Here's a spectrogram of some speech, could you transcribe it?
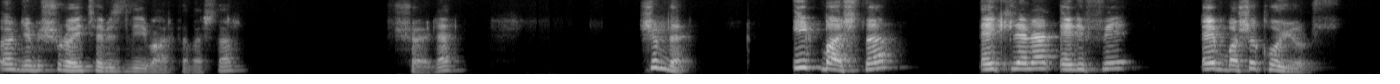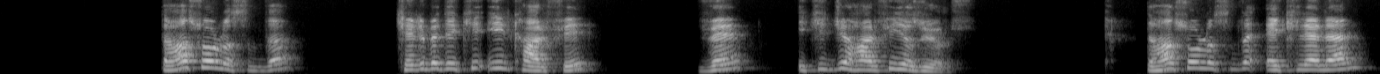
önce bir şurayı temizleyeyim arkadaşlar. Şöyle. Şimdi ilk başta eklenen elifi en başa koyuyoruz. Daha sonrasında kelimedeki ilk harfi ve ikinci harfi yazıyoruz. Daha sonrasında eklenen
